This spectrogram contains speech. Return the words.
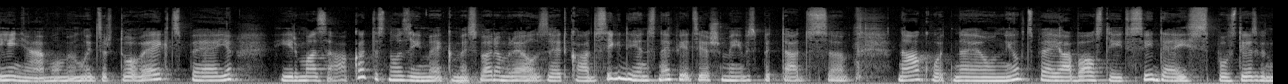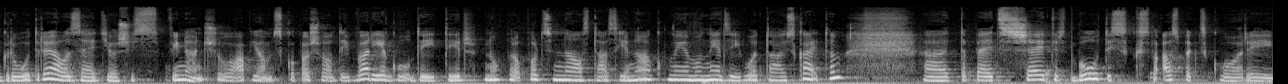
ieņēmumi un līdz ar to veiktspēja ir mazāka. Tas nozīmē, ka mēs varam realizēt kādas ikdienas nepieciešamības, bet tādas nākotnē un ilgtspējā balstītas idejas būs diezgan grūti realizēt, jo šis finanšu apjoms, ko pašvaldība var ieguldīt, ir nu, proporcionāls tās ienākumiem un iedzīvotāju skaitam. Tāpēc šeit ir būtisks aspekts, ko arī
